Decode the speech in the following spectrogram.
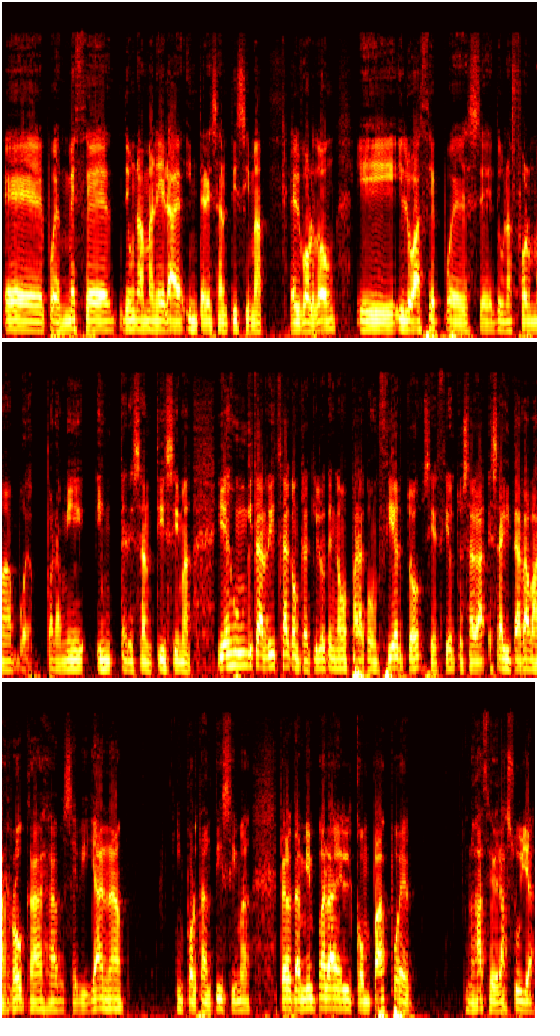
eh, pues mece de una manera interesantísima el bordón y, lo hace pues eh, de una forma pues, para mí interesantísima. Y es un guitarrista que aunque aquí lo tengamos para conciertos, si es cierto, esa, esa guitarra barroca, esa sevillana, importantísima, pero también para el compás pues nos hace de la suya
